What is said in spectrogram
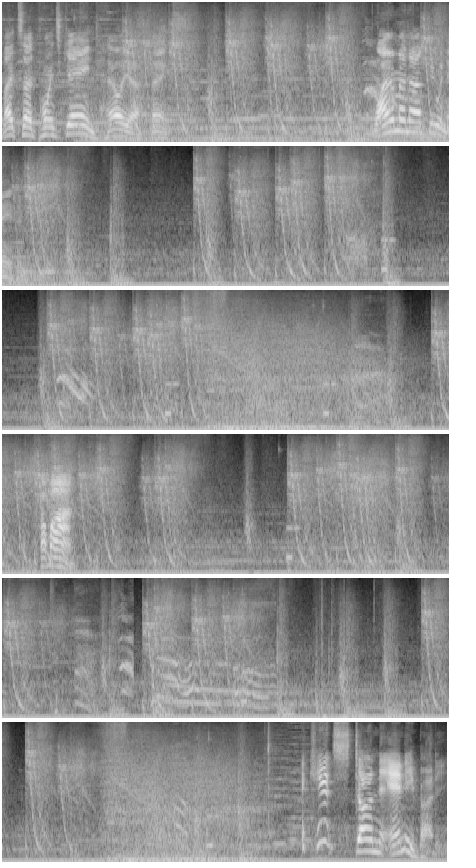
Light side points gained. Hell yeah, thanks. Why am I not doing anything? Come on. I can't stun anybody.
